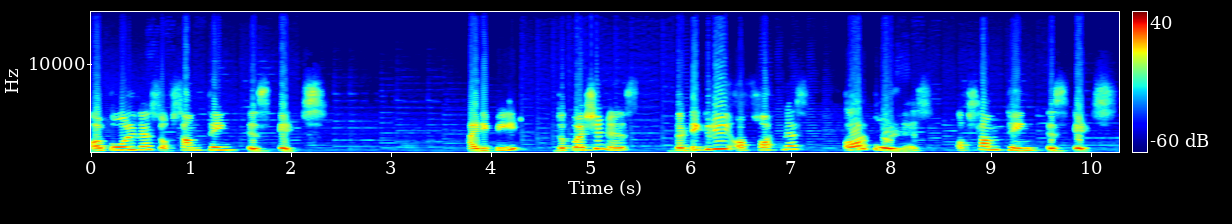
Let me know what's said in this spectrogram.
or coldness of something is its. I repeat, the question is the degree of hotness or coldness of something is its.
